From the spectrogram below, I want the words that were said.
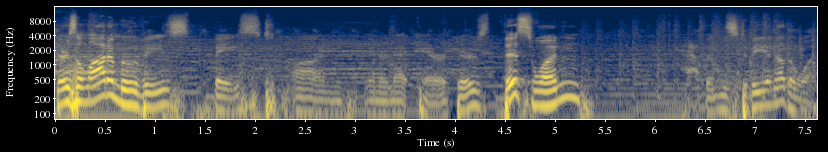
There's a lot of movies based on internet characters. This one happens to be another one.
